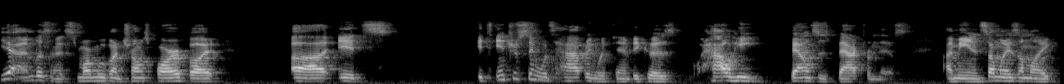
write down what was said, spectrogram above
Yeah, and listen, it's a smart move on Trump's part, but uh, it's it's interesting what's happening with him because how he bounces back from this. I mean, in some ways, I'm like,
